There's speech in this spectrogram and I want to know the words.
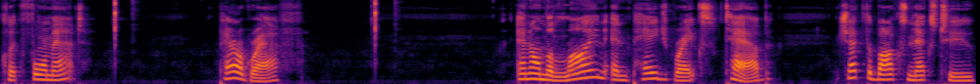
click Format, Paragraph, and on the Line and Page Breaks tab, check the box next to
